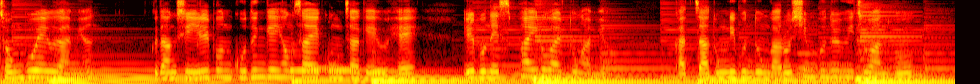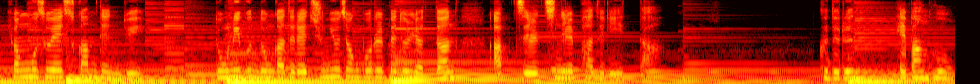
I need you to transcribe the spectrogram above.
정보에 의하면 그 당시 일본 고등계 형사의 공작에 의해 일본의 스파이로 활동하며 가짜 독립운동가로 신분을 위조한 후 형무소에 수감된 뒤 독립운동가들의 중요 정보를 빼돌렸던 악질 친일파들이 있다. 그들은 해방 후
